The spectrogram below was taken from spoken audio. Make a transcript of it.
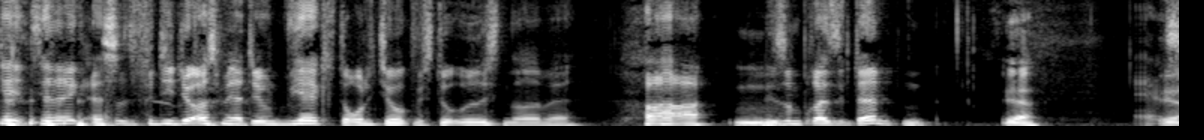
galt, det er ikke, altså, fordi det er også mere, det er jo en virkelig dårlig joke, hvis du er ude i sådan noget med, haha, mm. ligesom præsidenten. ja, Altså,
